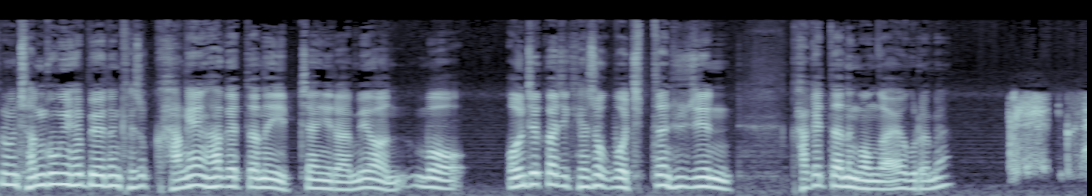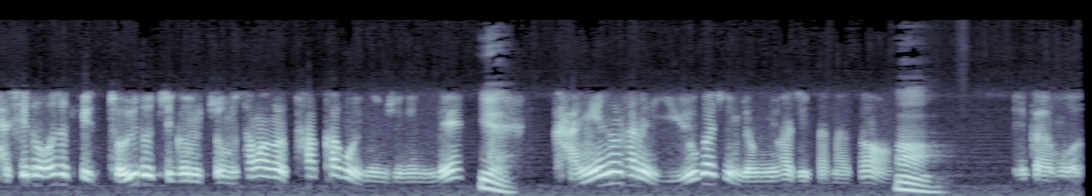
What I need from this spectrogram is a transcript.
그럼 전공의 협의회는 계속 강행하겠다는 입장이라면 뭐 언제까지 계속 뭐 집단 휴진 가겠다는 건가요? 그러면? 사실은 어저께 저희도 지금 좀 상황을 파악하고 있는 중인데 예. 강행을 하는 이유가 지금 명료하지가 않아서 어. 그러니까 뭐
